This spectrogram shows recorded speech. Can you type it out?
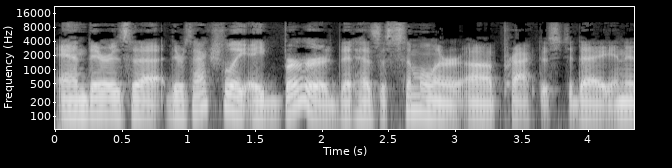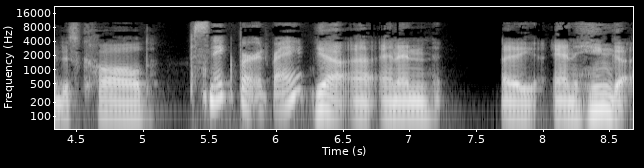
And there is a there's actually a bird that has a similar uh, practice today, and it is called Snake bird, right? yeah, uh, an an a anhinga.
